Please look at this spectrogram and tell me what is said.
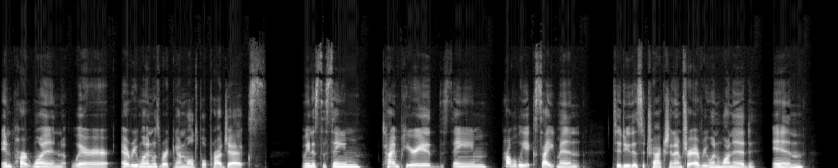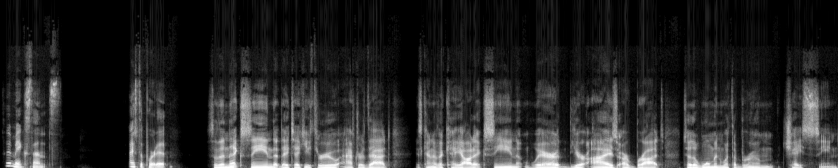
in part one, where everyone was working on multiple projects. I mean, it's the same time period, the same probably excitement to do this attraction. I'm sure everyone wanted in. So it makes sense. I support it. So the next scene that they take you through after that is kind of a chaotic scene where your eyes are brought to the woman with a broom chase scene.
